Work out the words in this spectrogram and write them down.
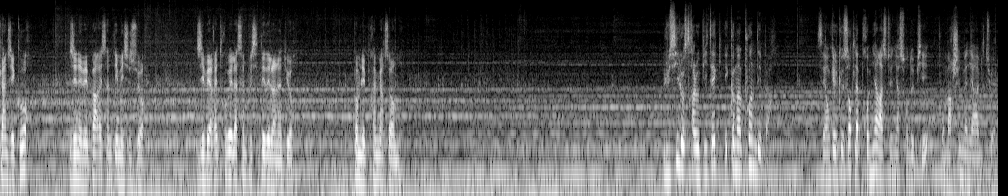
Quand j'ai cours, je ne vais pas ressentir mes chaussures. Je vais retrouver la simplicité de la nature, comme les premiers hommes. Lucie l'Australopithèque est comme un point de départ. C'est en quelque sorte la première à se tenir sur deux pieds pour marcher de manière habituelle.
